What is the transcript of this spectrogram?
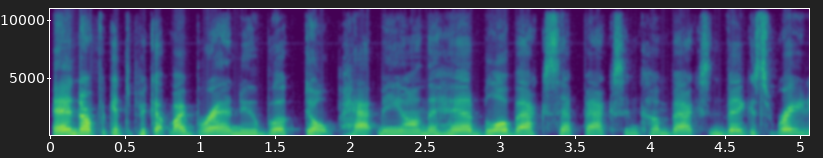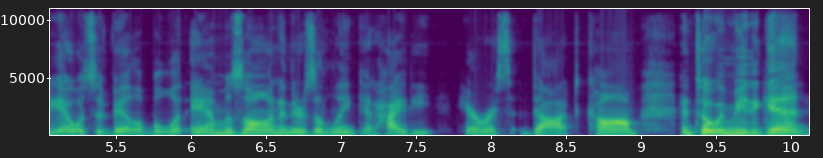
And don't forget to pick up my brand new book, Don't Pat Me on the Head Blowback, Setbacks, and Comebacks in Vegas Radio. It's available at Amazon, and there's a link at HeidiHarris.com. Until we meet again,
